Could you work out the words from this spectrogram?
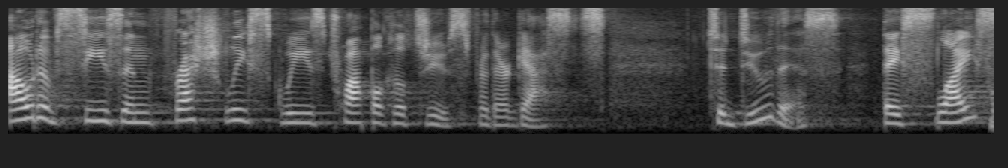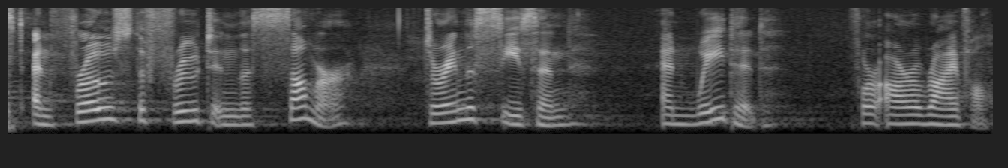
out of season, freshly squeezed tropical juice for their guests. To do this, they sliced and froze the fruit in the summer during the season and waited for our arrival.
